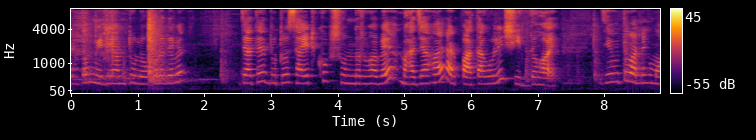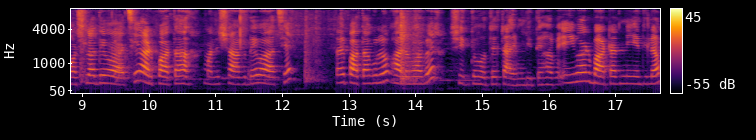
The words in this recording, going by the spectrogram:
একদম মিডিয়াম টু লো করে দেবেন। যাতে দুটো সাইড খুব সুন্দরভাবে ভাজা হয় আর পাতাগুলি সিদ্ধ হয়। যেহেতু অনেক মশলা দেওয়া আছে আর পাতা মানে শাক দেওয়া আছে তাই পাতাগুলো ভালোভাবে সিদ্ধ হতে টাইম দিতে হবে। এইবার বাটার নিয়ে দিলাম।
